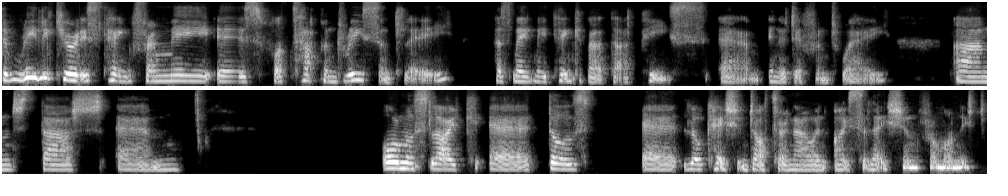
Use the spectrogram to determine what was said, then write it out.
The really curious thing for me is what's happened recently has made me think about that piece um, in a different way. And that um, almost like uh, those uh, location dots are now in isolation from one, each,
